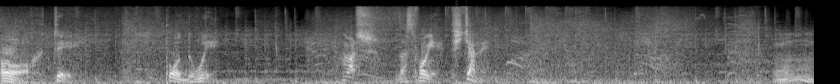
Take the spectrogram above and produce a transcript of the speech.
Och, ty. Podły. Masz, za swoje, w ścianę. Mmm,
